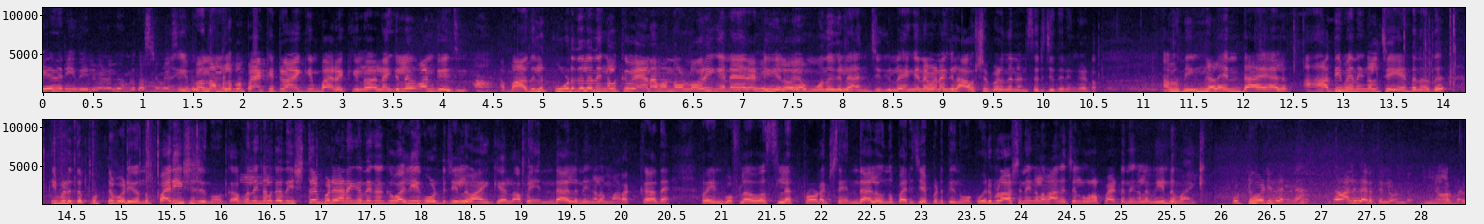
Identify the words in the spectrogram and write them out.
ഏത് രീതിയിൽ വേണമെങ്കിലും നമ്മൾ കസ്റ്റമൈസ് ഇപ്പൊ നമ്മളിപ്പോ പാക്കറ്റ് വാങ്ങിക്കുമ്പോൾ അര കിലോ അല്ലെങ്കിൽ വൺ കെ ജി അപ്പൊ അതിൽ കൂടുതൽ നിങ്ങൾക്ക് വേണമെന്നുള്ളവർ ഇങ്ങനെ രണ്ട് കിലോയോ മൂന്ന് കിലോ അഞ്ച് കിലോ എങ്ങനെ വേണമെങ്കിലും ആവശ്യപ്പെടുന്നതിനനുസരിച്ച് തരും കേട്ടോ. അപ്പൊ നിങ്ങൾ എന്തായാലും ആദ്യമേ നിങ്ങൾ ചെയ്യേണ്ടുന്നത് ഇവിടുത്തെ പുട്ടുപൊടി ഒന്ന് പരീക്ഷിച്ച് നോക്കുക. അപ്പോൾ നിങ്ങൾക്കത് ഇഷ്ടപ്പെടുകയാണെങ്കിൽ നിങ്ങൾക്ക് വലിയ ക്വാണ്ടിറ്റിയിൽ വാങ്ങിക്കാമല്ലോ അപ്പോൾ എന്തായാലും നിങ്ങൾ മറക്കാതെ റെയിൻബോ ഫ്ലവേഴ്സിലെ പ്രോഡക്ട്സ് എന്തായാലും ഒന്ന് പരിചയപ്പെടുത്തി നോക്കുക. ഒരു പ്രാവശ്യം നിങ്ങൾ വാങ്ങിച്ചാൽ ഉറപ്പായിട്ട് നിങ്ങൾ വീണ്ടും വാങ്ങിക്കും. പുട്ടുപൊടി തന്നെ നാല് തരത്തിലുണ്ട്. നോർമൽ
